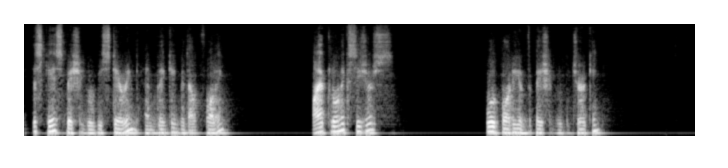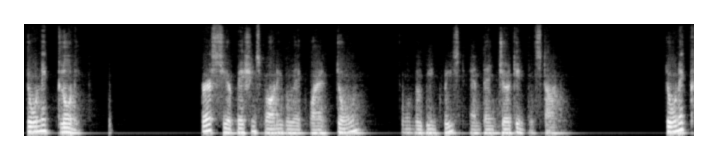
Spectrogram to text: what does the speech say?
In this case, patient will be staring and blinking without falling. Myoclonic seizures, whole body of the patient will be jerking. Tonic clonic. First, your patient's body will acquire tone, tone will be increased, and then jerking will start. Tonic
